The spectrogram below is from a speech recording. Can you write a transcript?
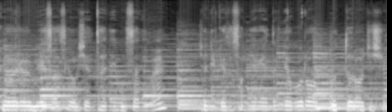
교회를 위해서 세우신 담임 목사님을 주님께서 성령의 능력으로 붙들어 주시고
